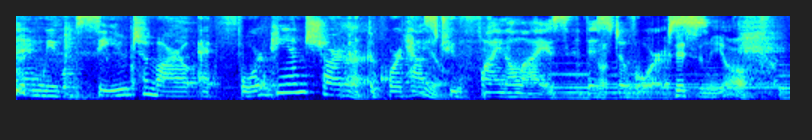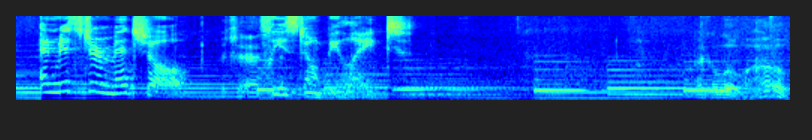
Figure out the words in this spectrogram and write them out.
and we will see you tomorrow at 4 p.m. sharp at the courthouse damn. to finalize this uh, divorce. Pissing me off. And Mr. Mitchell, please don't be late. Like a little hoe.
